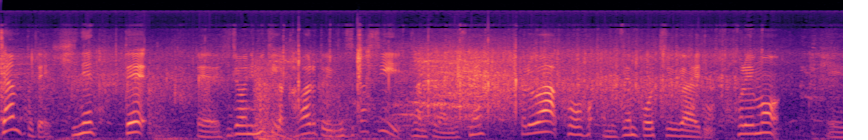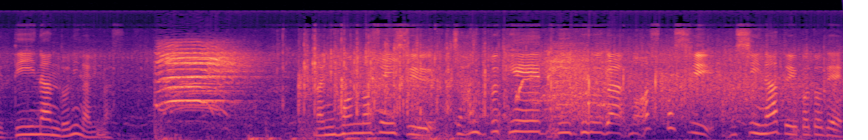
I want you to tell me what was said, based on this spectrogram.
ジャンプでひねって、えー、非常に向きが変わるという難しいジャンプなんですね。これは後あの前方宙返り。これもえー、D 難度になります。まあ、日本の選手ジャンプ系に工夫がもう少し欲しいなということで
